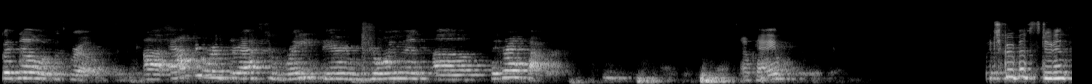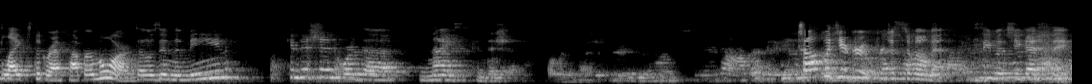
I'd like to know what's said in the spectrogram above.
But no, it was gross. Uh, afterwards, they're asked to rate their enjoyment of the grasshopper. Okay? Which group of students liked the grasshopper more? Those in the mean condition or the nice condition? Talk with your group for just a moment. See what you guys think.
